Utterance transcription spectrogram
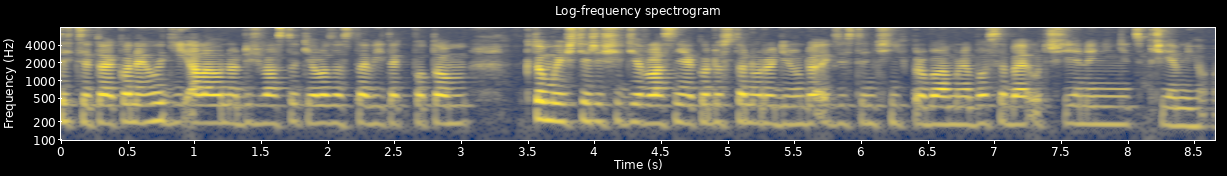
teď se to jako nehodí, ale ono, když vás to tělo zastaví, tak potom k tomu ještě řešit, že vlastně jako dostanu rodinu do existenčních problémů nebo sebe určitě není nic příjemného.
